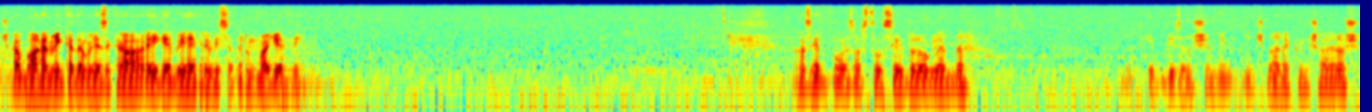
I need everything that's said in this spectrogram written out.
Csak abban reménykedem, hogy ezekre a régebbi helyekre vissza tudunk majd jönni. Azért borzasztó szép dolog lenne. Mert itt bizony semmi nincs már nekünk sajnos.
